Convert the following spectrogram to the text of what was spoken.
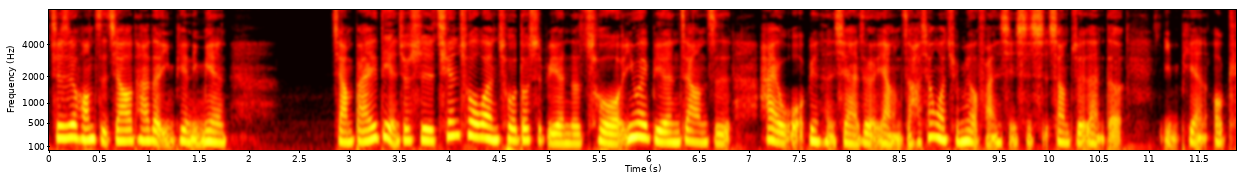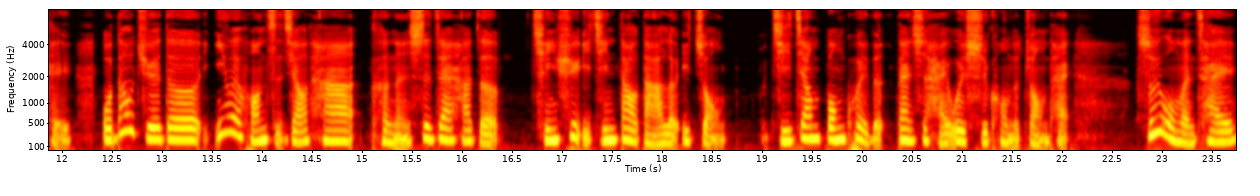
其实黄子佼他的影片里面。讲白一点，就是千错万错都是别人的错，因为别人这样子害我变成现在这个样子，好像完全没有反省，是史上最烂的影片。OK，我倒觉得，因为黄子佼他可能是在他的情绪已经到达了一种即将崩溃的，但是还未失控的状态，所以我们才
